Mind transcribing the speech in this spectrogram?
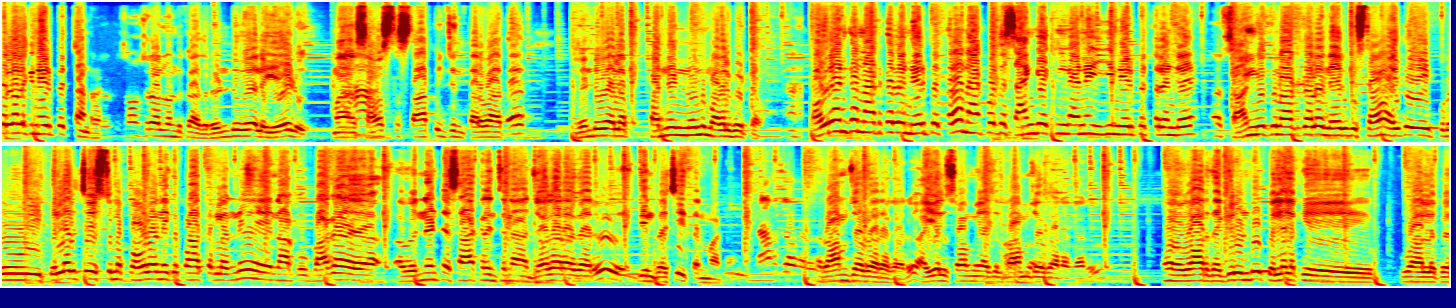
పిల్లలకి నేర్పిస్తాండ్రు. రెండు సంవత్సరాల నుండి కాదు రెండు వేల ఏడు మా సంస్థ స్థాపించిన తర్వాత రెండు వేల పన్నెండు నుండి మొదలు పెట్టాం పౌరాణిక నాటకాలు నేర్పిస్తారా? లేకపోతే సాంఘికంగానే ఇవి నేర్పిస్తారండి? సాంఘిక నాటకాలే నేర్పిస్తాం. అయితే ఇప్పుడు ఈ పిల్లలు చేస్తున్న పౌరాణిక పాత్రలన్నీ నాకు బాగా వెన్నంటే సహకరించిన జోగారావు గారు దీని రచయిత అన్నమాట. రామ్ జోగారావు గారు అయ్యల్ స్వామియాజుల రామ్ జోగారావు గారు. వారి దగ్గరుండి పిల్లలకి వాళ్ళకి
